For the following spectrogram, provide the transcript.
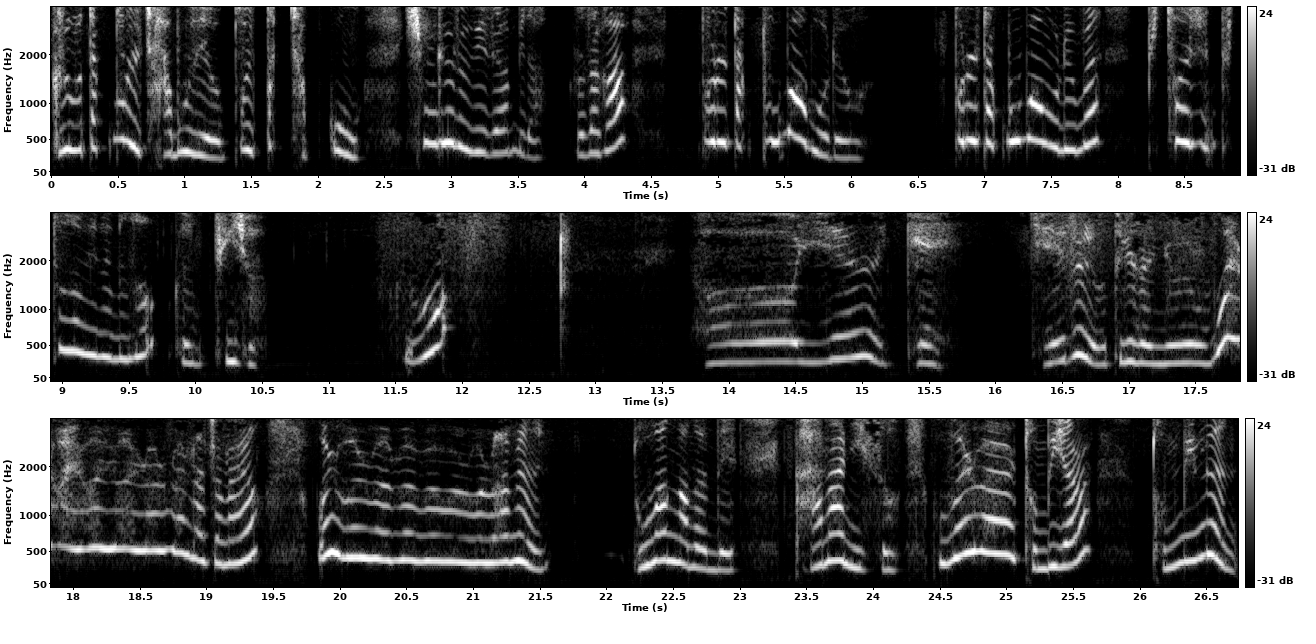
그러면 딱 뿔을 잡으세요. 뿔 딱 잡고 힘겨루기를 합니다. 그러다가 뿔을 딱 뽑아버려요. 뿔을 딱 뽑아버리면 피터지 피투성이 되면서 그냥 뒤져요. 그리고 어 이제는 개 개를 어떻게 살려요? 월월월월월월 하잖아요. 월월월월월월 하면 도망가면 돼. 가만히 있어. 그 월월 덤비잖아. 덤비면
